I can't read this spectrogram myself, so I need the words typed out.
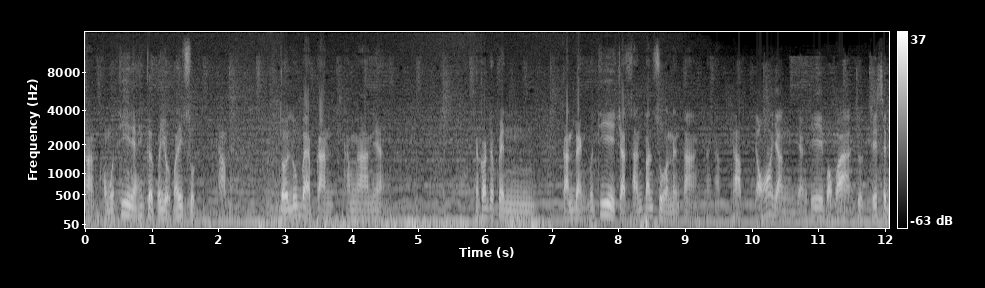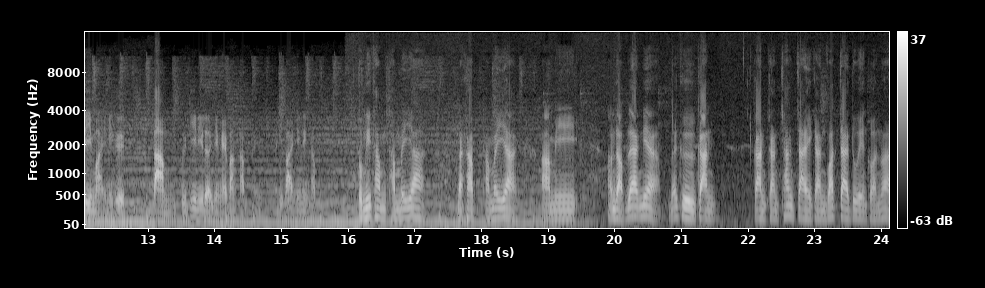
อาของพื้นที่เนี่ยให้เกิดประโยชน์มากที่สุดครับ โดยรูปแบบการทำงานเนี่ยแล้วก็จะเป็นการแบ่งพื้นที่จัดสรรปันส่วนต่างๆนะครับครับอ๋ออย่างอย่างที่บอกว่าจุดทฤษฎีใหม่นี่คือ ตามพื้นที่นี้เลยยังไงบ้างครับให้อธิบายนิดนึงครับ ตรงนี้ทำทำไม่ยากนะครับทำไม่ยากอ่ามีอันดับแรกเนี่ยนั่นคือการ การการช่างใจการวัดใจตัวเองก่อนว่า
